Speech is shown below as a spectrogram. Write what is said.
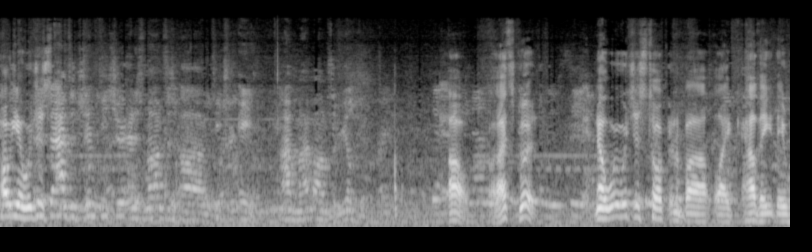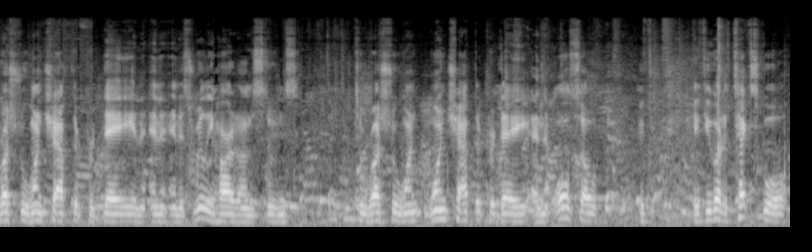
Oh yeah, we're just. His dad's a gym teacher and his mom's a uh, teacher aide. Uh, my mom's a realtor. Oh, well, that's good. No, we were just talking about like how they, they rush through one chapter per day, and, and, and it's really hard on students to rush through one one chapter per day. And also, if if you go to tech school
